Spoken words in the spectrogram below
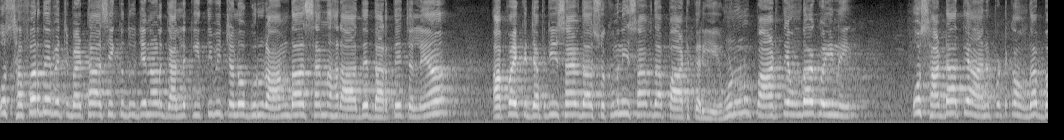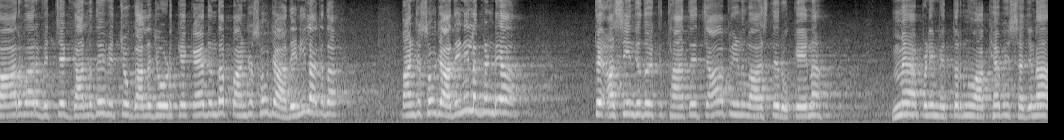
ਉਹ ਸਫ਼ਰ ਦੇ ਵਿੱਚ ਬੈਠਾ, ਅਸੀਂ ਇੱਕ ਦੂਜੇ ਨਾਲ ਗੱਲ ਕੀਤੀ ਵੀ ਚਲੋ ਗੁਰੂ ਰਾਮਦਾਸ ਸਾਹਿਬ ਮਹਾਰਾਜ ਦੇ ਦਰ ਤੇ ਚੱਲੇ ਆ ਆਪਾਂ ਇੱਕ ਜਪਜੀ ਸਾਹਿਬ ਦਾ, ਸੁਖਮਨੀ ਸਾਹਿਬ ਦਾ ਪਾਠ ਕਰੀਏ। ਹੁਣ ਉਹਨੂੰ ਪਾਠ ਤੇ ਆਉਂਦਾ ਕੋਈ ਨਹੀਂ। ਉਹ ਸਾਡਾ ਧਿਆਨ ਭਟਕਾਉਂਦਾ, ਬਾਰ-ਬਾਰ ਵਿੱਚ ਗੱਲ ਦੇ ਵਿੱਚੋਂ ਗੱਲ ਜੋੜ ਕੇ ਕਹਿ ਦਿੰਦਾ 500 ਜ਼ਿਆਦੇ ਨਹੀਂ ਲੱਗਦਾ। 500 ਜ਼ਿਆਦੇ ਨਹੀਂ ਲੱਗਣ ਡਿਆ। ਤੇ ਅਸੀਂ ਜਦੋਂ ਇੱਕ ਥਾਂ ਤੇ ਚਾਹ ਪੀਣ ਵਾਸਤੇ ਰੁਕੇ ਨਾ ਮੈਂ ਆਪਣੇ ਮਿੱਤਰ ਨੂੰ ਆਖਿਆ ਵੀ ਸਜਣਾ,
